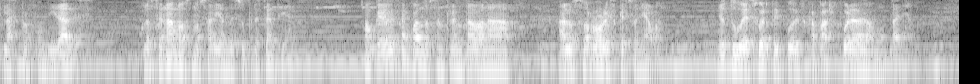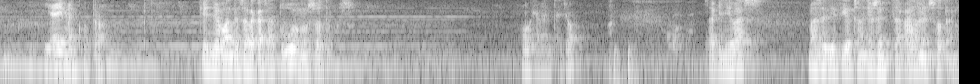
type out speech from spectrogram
en las profundidades. Los enanos no sabían de su presencia, aunque de vez en cuando se enfrentaban a, a los horrores que soñaba. Yo tuve suerte y pude escapar fuera de la montaña. Y ahí me encontró. ¿Quién llegó antes a la casa, tú o nosotros? Obviamente yo. O sea que llevas más de 18 años encerrado en el sótano.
